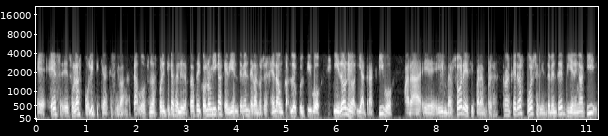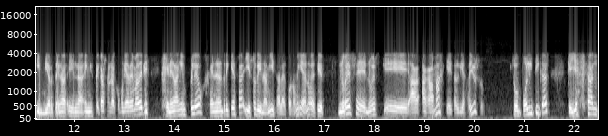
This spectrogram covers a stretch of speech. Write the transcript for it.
eh, es, eh, son las políticas que se llevan a cabo, son las políticas de libertad económica que, evidentemente, cuando se genera un caldo de cultivo idóneo y atractivo para inversores y para empresas extranjeras, pues evidentemente vienen aquí, invierten en, la, en este caso en la Comunidad de Madrid, generan empleo, generan riqueza y eso dinamiza la economía, ¿no? Es decir, no es, no es que haga magia Isabel Díaz Ayuso. Son políticas que ya se han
